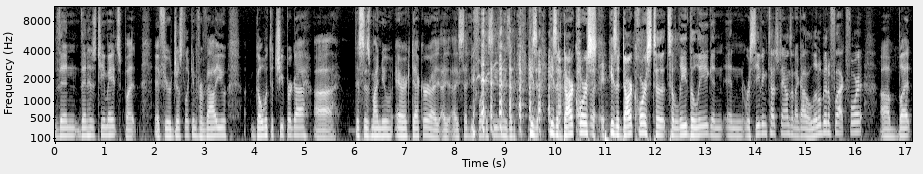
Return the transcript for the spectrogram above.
than than his teammates. But if you're just looking for value, go with the cheaper guy. Uh, this is my new Eric Decker. I, I, I, said before the season he's a he's a, he's a dark horse. He's a dark horse to, to lead the league in, in receiving touchdowns, and I got a little bit of flack for it. Uh, but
